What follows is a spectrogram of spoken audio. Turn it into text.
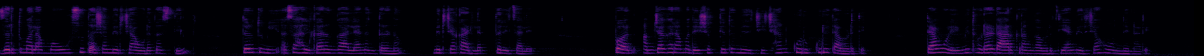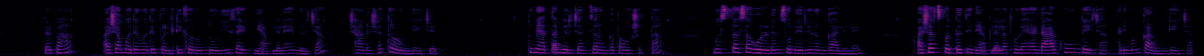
जर तुम्हाला मऊसूत अशा मिरच्या आवडत असतील तर तुम्ही असा हलका रंग आल्यानंतरनं मिरच्या काढल्यात तरी चालेल. पण आमच्या घरामध्ये शक्यतो मिरची छान कुरकुरीत आवडते. त्यामुळे मी थोडा डार्क रंगावरती या मिरच्या होऊन देणार आहे. तर पहा अशा मध्ये मध्ये पलटी करून दोन्ही साईडने आपल्याला ह्या मिरच्या छान अशा तळून घ्यायच्या आहेत. तुम्ही आता मिरच्यांचा रंग पाहू शकता. मस्त असा गोल्डन सोनेरी रंग आलेला आहे. अशाच पद्धतीने आपल्याला थोड्या ह्या डार्क होऊन द्यायच्या आणि मग काढून घ्यायच्या.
